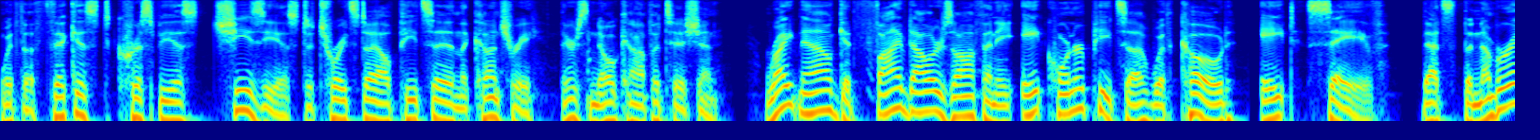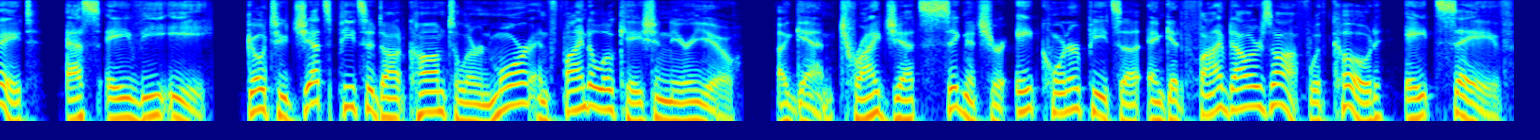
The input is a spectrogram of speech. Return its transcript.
With the thickest, crispiest, cheesiest Detroit style pizza in the country, there's no competition. Right now, get $5 off any eight corner pizza with code 8SAVE. That's the number eight, S A V E. Go to jetspizza.com to learn more and find a location near you. Again, try Jet's signature eight corner pizza and get $5 off with code 8SAVE.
